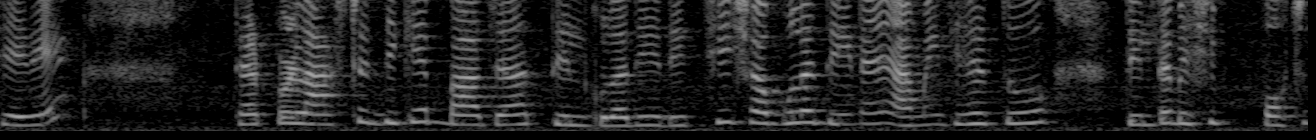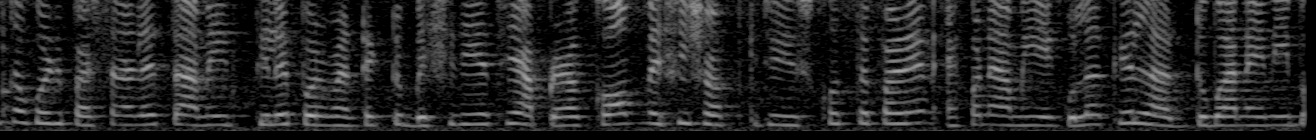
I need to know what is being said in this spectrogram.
ছেড়ে তারপর লাস্টের দিকে বাজা, তিলগুলা দিয়ে দিচ্ছি। সবগুলো দিই নাই। আমি যেহেতু তিলটা বেশি পছন্দ করি পার্সোনালি তো আমি তিলের পরিমাণটা একটু বেশি দিয়েছি। আপনারা কম বেশি সব কিছু ইউজ করতে পারেন। এখন আমি এগুলাকে লাড্ডু বানিয়ে নিব।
